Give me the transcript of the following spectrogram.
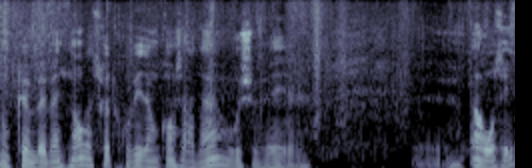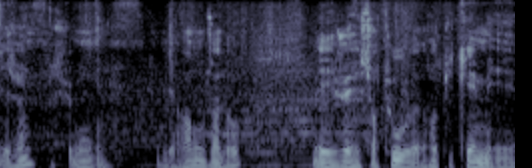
Donc euh, ben, maintenant on va se retrouver dans le grand jardin où je vais euh, euh, arroser déjà, parce que bon, il y a vraiment besoin d'eau. Mais je vais surtout repiquer mes,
